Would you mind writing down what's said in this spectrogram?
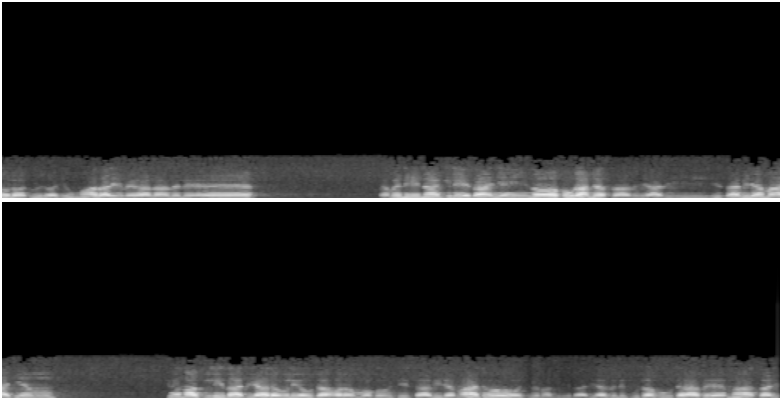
သို့လောတွေ့တော်ယုံမှားတာတွေပဲကလာတယ်လေသမဏေနာကိလေသာငြိမ်းသောဘုရားမြတ်စွာဘုရားသည်ရစ္စာပိဓမ္မာကျင်ရ ကျွမ်းသောကိလေသာတရားတော်လေးဥဒ္ဒါဟောတော်မူကုန်စေသာပြီးဓမ္မထိုကျွမ်းသောကိလေသာတရားသလေးကုတော်ဘုဒ္ဓဘေမသာရ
